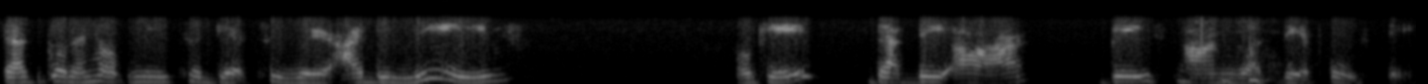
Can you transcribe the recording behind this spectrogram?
that's going to help me to get to where I believe, okay, that they are based on what they're posting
